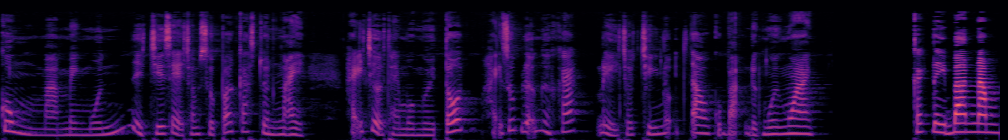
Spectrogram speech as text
cùng mà mình muốn để chia sẻ trong số podcast tuần này. Hãy trở thành một người tốt, hãy giúp đỡ người khác để cho chính nỗi đau của bạn được nguôi ngoai. Cách đây 3 năm,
